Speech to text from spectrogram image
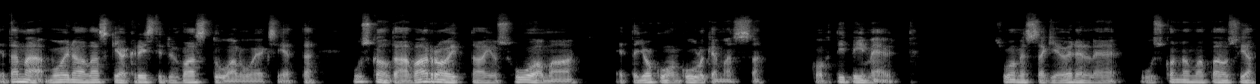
Ja tämä voidaan laskea kristityn vastuualueeksi, että uskaltaa varoittaa, jos huomaa, että joku on kulkemassa kohti pimeyttä. Suomessakin on edelleen uskonnonvapaus ja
